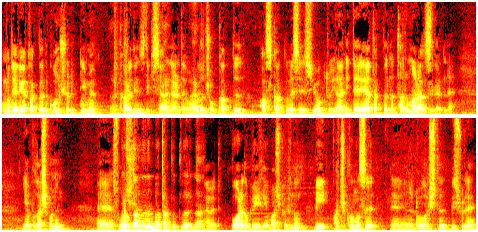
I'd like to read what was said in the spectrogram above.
Ama dere yataklarını konuşuyorduk değil mi? Evet. Karadeniz'deki sellerde. Evet. Orada Evet. çok katlı, az katlı meselesi yoktu. Yani dere yataklarına, tarım arazilerine yapılaşmanın e, sonuç- Bostanlı'nın bataklıklarına Evet. Bu arada belediye başkanının bir açıklaması e, dolaştı bir süre.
